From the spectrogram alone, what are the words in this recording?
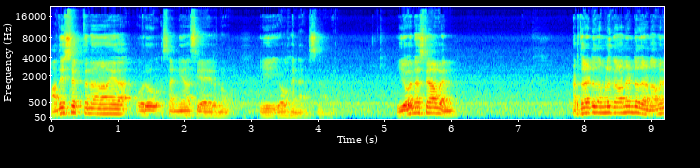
അതിശക്തനായ ഒരു സന്യാസിയായിരുന്നു ഈ യോഹനാൻ സ്നാവൻ ഈ യോഹനാൻ സ്നാവൻ അടുത്തതായിട്ട് നമ്മൾ കാണേണ്ടതാണ് അവൻ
